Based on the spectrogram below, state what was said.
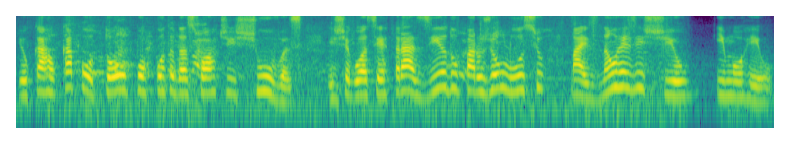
e o carro capotou por conta das fortes chuvas. Ele chegou a ser trazido para o João Lúcio, mas não resistiu e morreu.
